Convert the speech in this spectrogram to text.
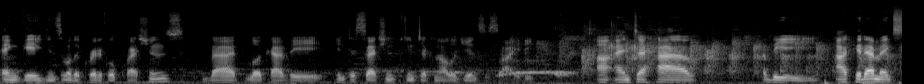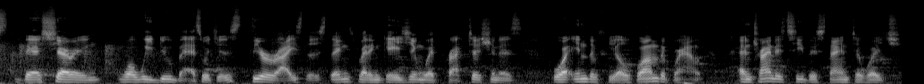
engage in some of the critical questions that look at the intersection between technology and society, uh, and to have the academics they're sharing what we do best, which is theorize those things, but engaging with practitioners who are in the field, who are on the ground, and trying to see the extent to which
